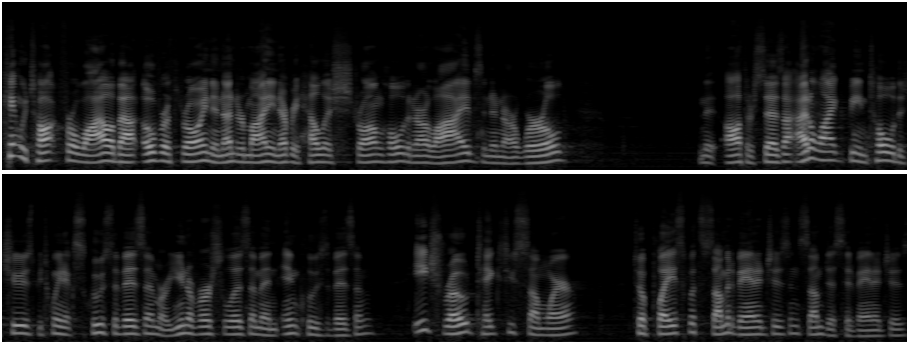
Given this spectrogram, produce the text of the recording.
Can't we talk for a while about overthrowing and undermining every hellish stronghold in our lives and in our world? And the author says, I don't like being told to choose between exclusivism or universalism and inclusivism. Each road takes you somewhere to a place with some advantages and some disadvantages,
